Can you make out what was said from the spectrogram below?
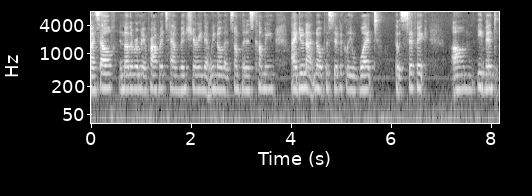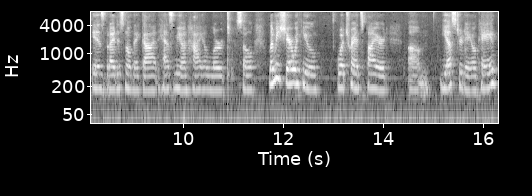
myself and other remnant prophets have been sharing that we know that something is coming. I do not know specifically what the specific um, event is, but I just know that God has me on high alert. So let me share with you what transpired um, yesterday, okay?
